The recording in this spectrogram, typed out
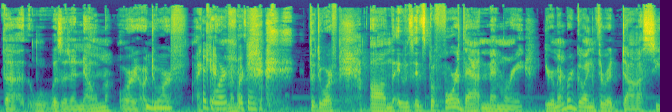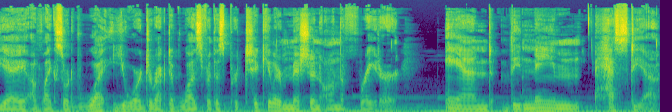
the was it a gnome or, or dwarf? I A can't dwarf, remember. the dwarf. Um, it was it's before that memory. You remember going through a dossier of like sort of what your directive was for this particular mission on the freighter, and the name Hestia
